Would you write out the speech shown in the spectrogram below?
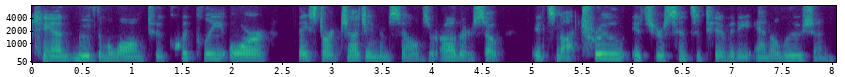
can move them along too quickly or they start judging themselves or others. So it's not true, it's your sensitivity and illusion.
